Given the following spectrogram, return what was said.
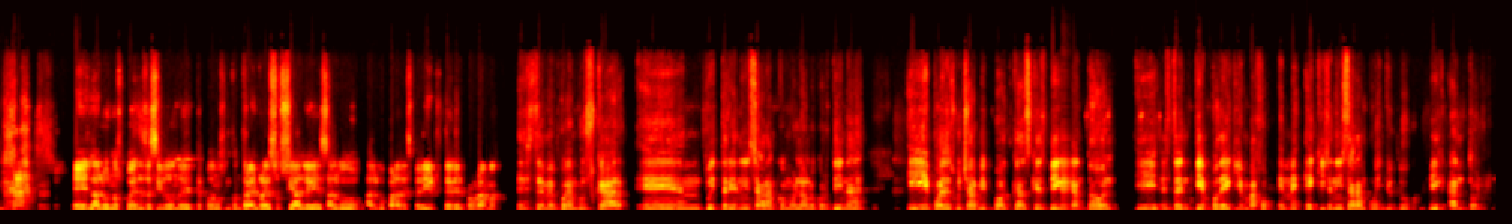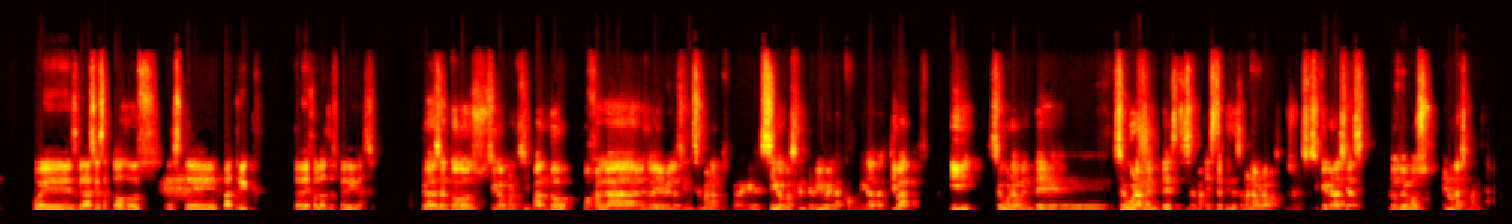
eh, Lalo, ¿nos puedes decir dónde te podemos encontrar en redes sociales? ¿Algo, algo para despedirte del programa? Este, me pueden buscar en Twitter y en Instagram como Lalo Cortina. Y pueden escuchar mi podcast que es Big Antol y está en tiempo de guion bajo MX en Instagram o en YouTube. Big Antol. Pues gracias a todos. Este, Patrick, te dejo las despedidas. Gracias a todos, sigan participando. Ojalá les vaya bien la siguiente semana pues, para que siga más gente viva y la comunidad activa. Y seguramente, seguramente este, este fin de semana habrá más emociones. Así que gracias. Los vemos en una semanita.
